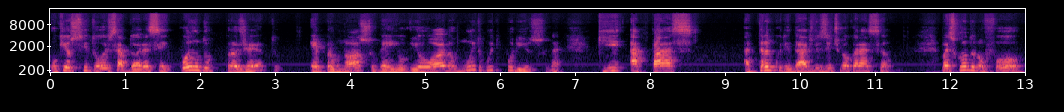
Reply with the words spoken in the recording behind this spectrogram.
O que eu sinto hoje, sabe, é assim, quando o projeto é para o nosso bem, e eu oro muito, muito por isso, né? que a paz, a tranquilidade visite meu coração. Mas quando não for,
